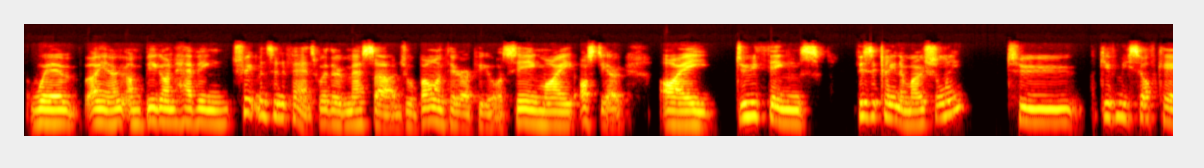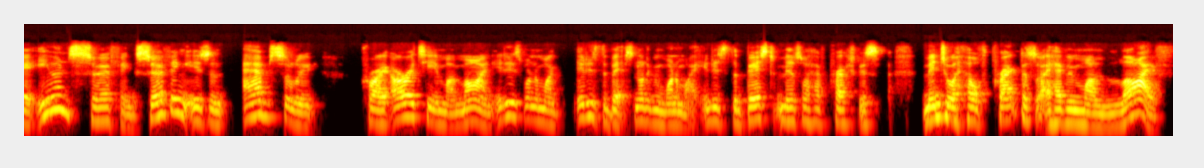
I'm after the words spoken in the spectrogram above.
Where you know I'm big on having treatments in advance, whether massage or Bowen therapy or seeing my osteo. I do things physically and emotionally to give me self care. Even surfing, surfing is an absolute priority in my mind. It is one of my, it is the best, not even one of my, it is the best mental health practice, mental health practice I have in my life.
